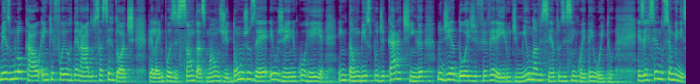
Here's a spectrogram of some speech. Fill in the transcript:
mesmo local em que foi ordenado sacerdote, pela imposição das mãos de Dom José Eugênio Correia, então bispo de Caratinga, no dia 2 de fevereiro de 1953. 1958. Exercendo seu ministério,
